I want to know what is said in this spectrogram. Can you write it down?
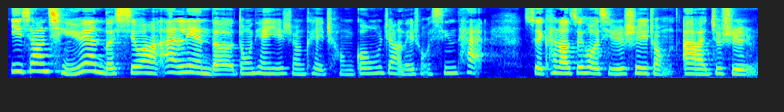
一厢情愿的，希望暗恋的冬天医生可以成功这样的一种心态。所以看到最后，其实是一种啊，就是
